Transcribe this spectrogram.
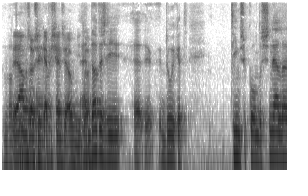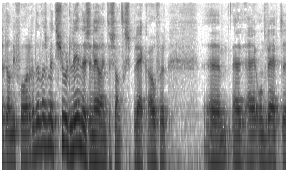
wat Ja, maar zo zie ik efficiëntie ook niet. En hoor. dat is die... doe ik het tien seconden sneller dan die vorige? Dat was met Sjoerd Linders een heel interessant gesprek over... ehm, hij, hij ontwerpt eh,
